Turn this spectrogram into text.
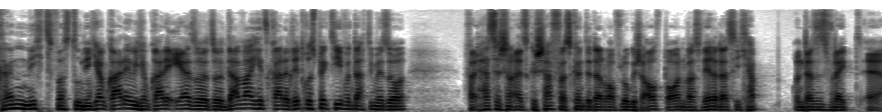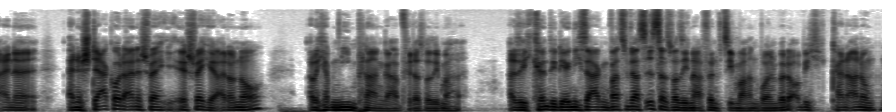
Kein nichts, was du. Nee, ich habe gerade, ich habe gerade eher so, so, da war ich jetzt gerade retrospektiv und dachte mir so, was hast du schon alles geschafft? Was könnte darauf logisch aufbauen? Was wäre das? Ich habe und das ist vielleicht äh, eine eine Stärke oder eine Schwäche, äh, Schwäche, I don't know. Aber ich habe nie einen Plan gehabt für das, was ich mache. Also ich könnte dir nicht sagen, was, was ist das, was ich nach 50 machen wollen würde. Ob ich, keine Ahnung,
